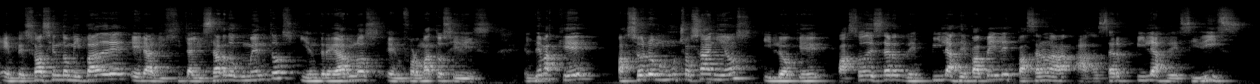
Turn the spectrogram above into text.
empezó haciendo mi padre era digitalizar documentos y entregarlos en formato CDs. El tema es que pasaron muchos años y lo que pasó de ser de pilas de papeles pasaron a, a ser pilas de CDs.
